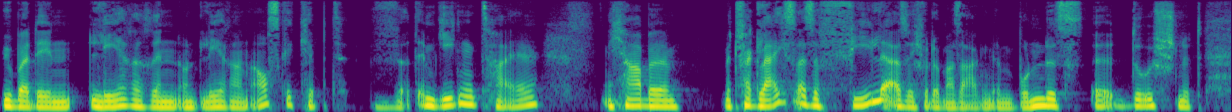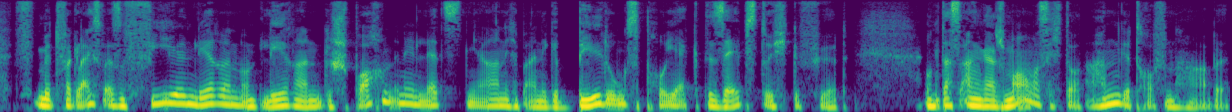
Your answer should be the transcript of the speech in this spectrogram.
über den Lehrerinnen und Lehrern ausgekippt wird. Im Gegenteil, ich habe mit vergleichsweise viele, also ich würde mal sagen im Bundesdurchschnitt, mit vergleichsweise vielen Lehrerinnen und Lehrern gesprochen in den letzten Jahren. Ich habe einige Bildungsprojekte selbst durchgeführt. Und das Engagement, was ich dort angetroffen habe,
